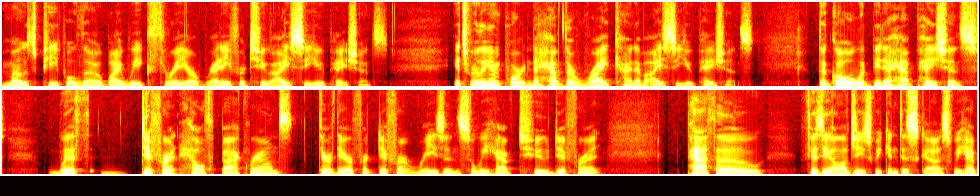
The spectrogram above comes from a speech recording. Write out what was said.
Most people though by week three are ready for two icu patients. It's really important to have the right kind of icu patients. The goal would be to have patients with different health backgrounds. They're there for different reasons so we have two different patho physiologies we can discuss. We have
